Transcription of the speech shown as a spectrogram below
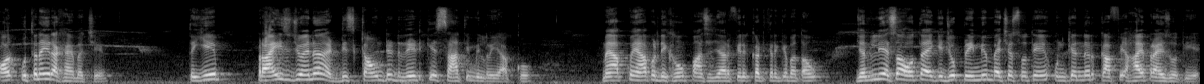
और उतना ही रखा है बच्चे। तो ये प्राइस जो है ना डिस्काउंटेड रेट के साथ ही मिल रही है आपको। मैं आपको यहाँ पर दिखाऊँ, पाँच हज़ार, फिर कट करके बताऊँ। जनरली ऐसा होता है कि जो प्रीमियम बैचेस होते हैं, उनके अंदर काफ़ी हाई प्राइस होती है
